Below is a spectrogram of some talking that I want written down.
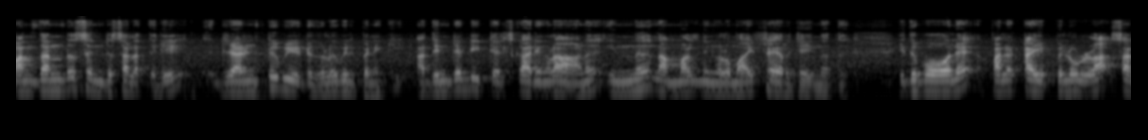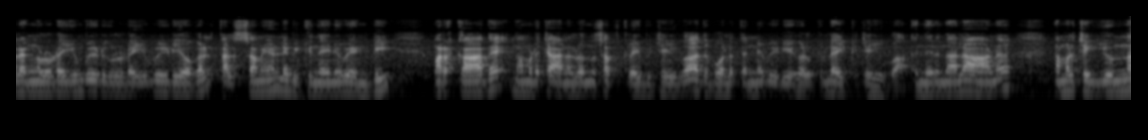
പന്ത്രണ്ട് സെന്റ് സ്ഥലത്തിൽ രണ്ട് വീടുകൾ വിൽപ്പനയ്ക്ക്. അതിന്റെ ഡീറ്റെയിൽസ് കാര്യങ്ങളാണ് ഇന്ന് നമ്മൾ നിങ്ങളുമായി ഷെയർ ചെയ്യുന്നത്. ഇതുപോലെ പല ടൈപ്പിലുള്ള സ്ഥലങ്ങളുടെയും വീടുകളുടെയും വീഡിയോകൾ തത്സമയം ലഭിക്കുന്നതിന് വേണ്ടി മറക്കാതെ നമ്മുടെ ചാനൽ ഒന്ന് സബ്സ്ക്രൈബ് ചെയ്യുക അതുപോലെ തന്നെ വീഡിയോകൾക്ക് ലൈക്ക് ചെയ്യുക. എന്നിരുന്നാലാണ് നമ്മൾ ചെയ്യുന്ന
